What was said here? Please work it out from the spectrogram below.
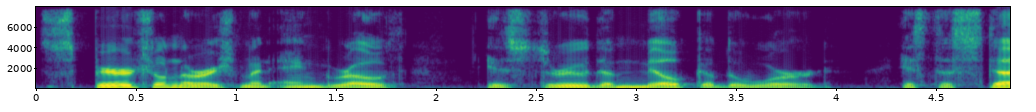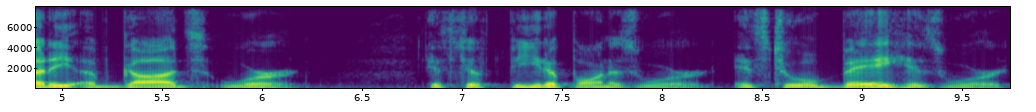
spiritual nourishment and growth is through the milk of the Word. It's the study of God's Word. It's to feed upon His Word. It's to obey His Word.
